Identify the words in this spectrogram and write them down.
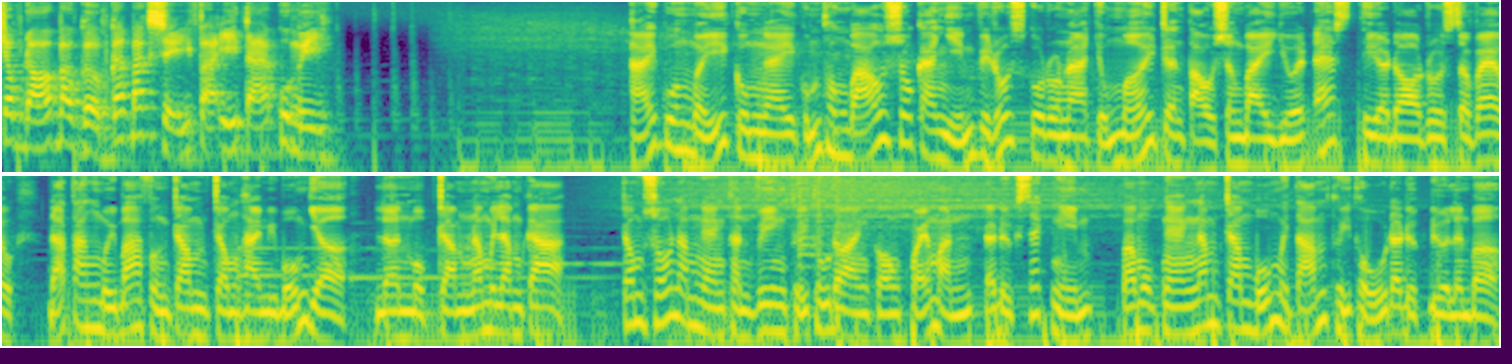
trong đó bao gồm các bác sĩ và y tá quân y. Hải quân Mỹ cùng ngày cũng thông báo số ca nhiễm virus corona chủng mới trên tàu sân bay USS Theodore Roosevelt đã tăng 13% trong 24 giờ, lên 155 ca. Trong số 5.000 thành viên thủy thủ đoàn còn khỏe mạnh đã được xét nghiệm và 1.548 thủy thủ đã được đưa lên bờ.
